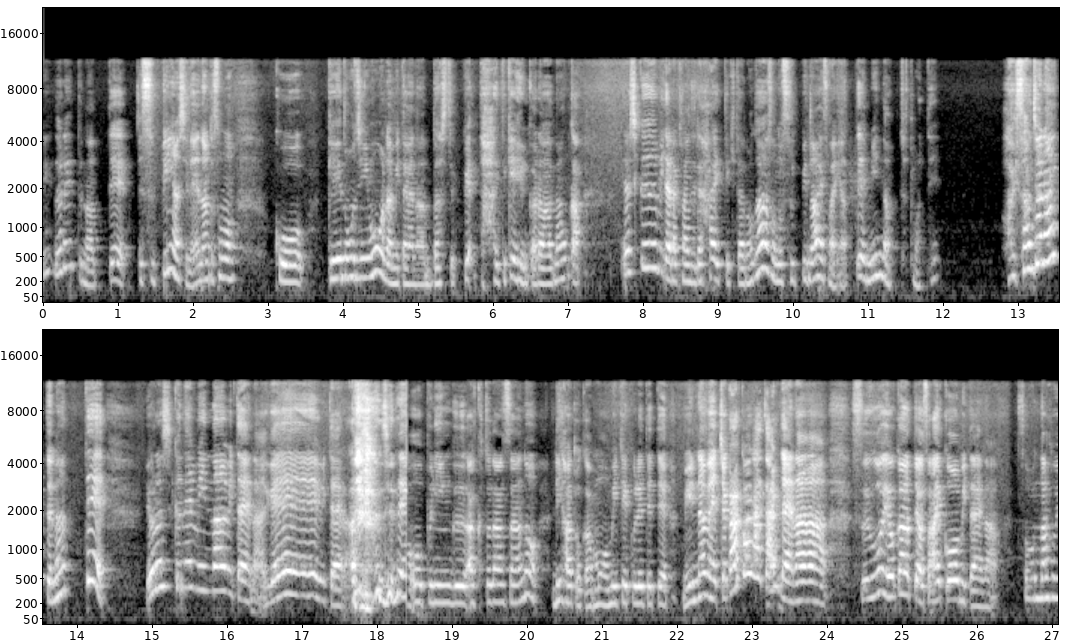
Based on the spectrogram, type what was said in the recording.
え、誰？ってなって、すっぴんやしね、なんかその、こう、芸能人オーラみたいなの出して、ビャッて入ってけえへんから、なんか、よろしくみたいな感じで入ってきたのがそのすっぴんの愛さんやってみんなちょっと待って。愛さんじゃない？ってなってよろしくねみんなみたいなゲーみたいな感じでオープニングアクトダンサーのリハとかも見てくれててみんなめっちゃかっこよかった！みたいなすごいよかったよ最高！みたいなそんな雰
